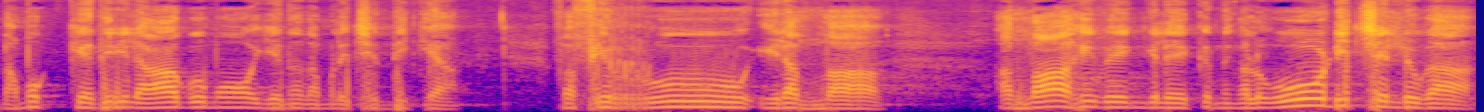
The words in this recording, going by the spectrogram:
നമുക്കെതിരിലാകുമോ എന്ന് നമ്മൾ ചിന്തിക്കാം ഫഫിറൂ ഇലല്ലാ അള്ളാഹുവെങ്കിലേക്ക് നിങ്ങൾ ഓടിച്ചെല്ലുക.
